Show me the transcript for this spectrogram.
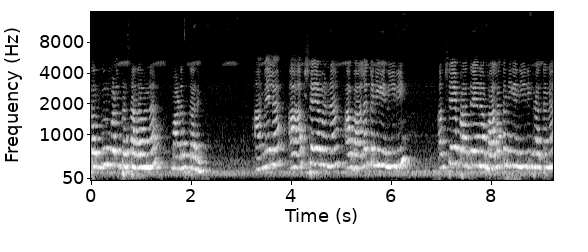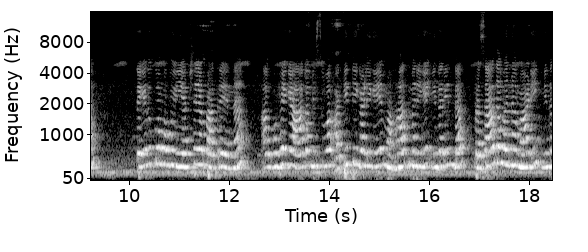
ಸದ್ಗುರುಗಳು ಪ್ರಸಾದವನ್ನ ಮಾಡಿಸ್ತಾರೆ ಆಮೇಲೆ ಆ ಅಕ್ಷಯವನ್ನ ಆ ಬಾಲಕನಿಗೆ ನೀಡಿ ಅಕ್ಷಯ ಪಾತ್ರೆಯನ್ನ ಬಾಲಕನಿಗೆ ನೀಡಿ ಹೇಳ್ತಾನ ತೆಗೆದುಕೋ ಮಗು ಈ ಅಕ್ಷಯ ಪಾತ್ರೆಯನ್ನ ಆ ಗುಹೆಗೆ ಆಗಮಿಸುವ ಅತಿಥಿಗಳಿಗೆ ಮಹಾತ್ಮರಿಗೆ ಇದರಿಂದ ಪ್ರಸಾದವನ್ನ ಮಾಡಿ ನಿನ್ನ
